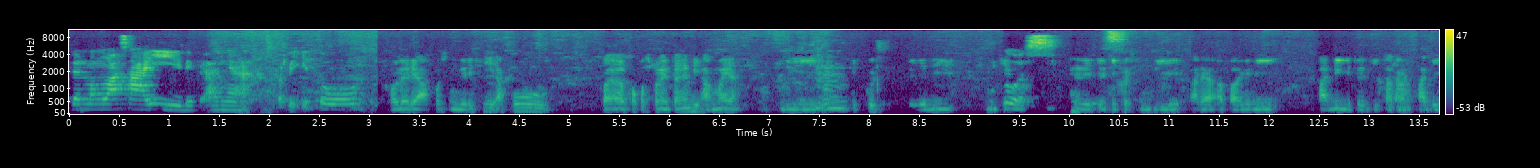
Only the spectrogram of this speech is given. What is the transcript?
dan menguasai DPA-nya seperti itu. Kalau dari aku sendiri sih aku eh, fokus penelitiannya di hama ya, di Hmm. tikus. Jadi mungkin Terus, di tikus di area apalagi di padi gitu di tanaman padi.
